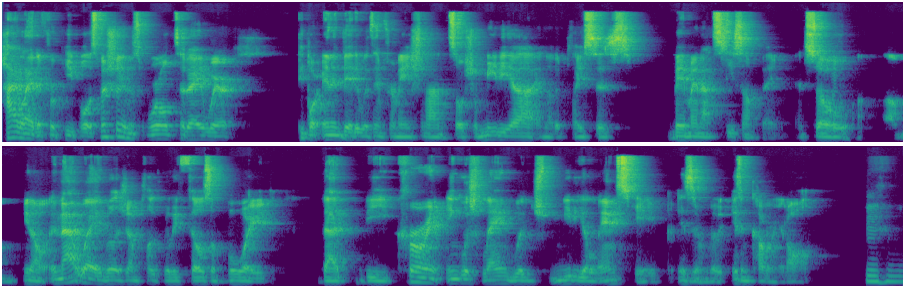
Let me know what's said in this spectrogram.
highlight it for people, especially in this world today where people are inundated with information on social media and other places. They might not see something. And so, um, you know, in that way, Religion Unplugged really fills a void that the current English language media landscape isn't really isn't covering at all. Mm-hmm.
